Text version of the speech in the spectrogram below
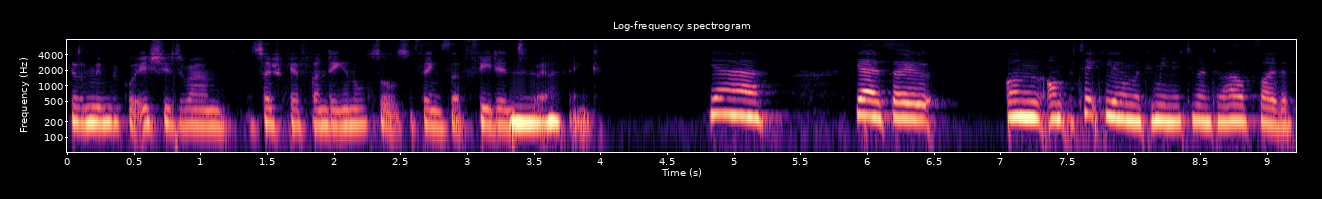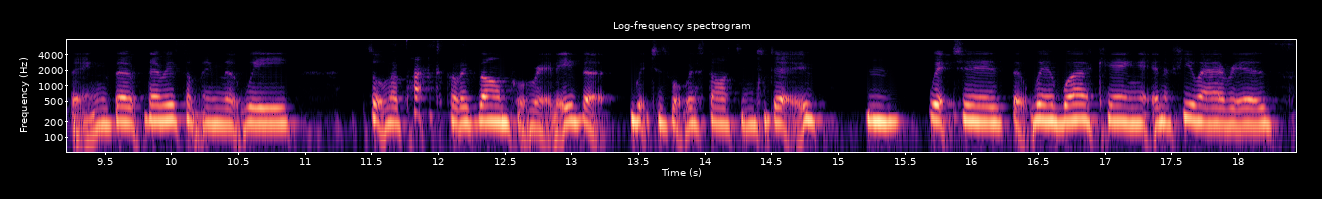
Because I mean, we've got issues around social care funding and all sorts of things that feed into mm. it. I think. Yeah, yeah. So on, on particularly on the community mental health side of things, there, there is something that we sort of a practical example really that which is what we're starting to do, mm. which is that we're working in a few areas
